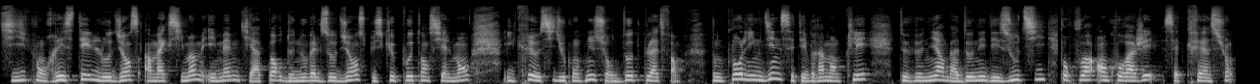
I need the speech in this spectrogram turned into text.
qui font rester l'audience un maximum et même qui apportent de nouvelles audiences puisque potentiellement, ils créent aussi du contenu sur d'autres plateformes. Pour LinkedIn, c'était vraiment clé de venir bah, donner des outils pour pouvoir encourager cette création.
